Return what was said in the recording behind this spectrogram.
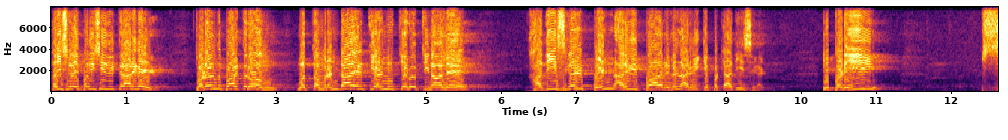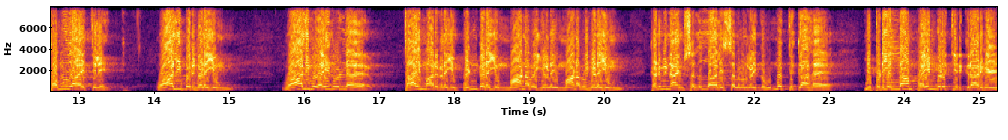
அதிசயங்களை பதிவு செய்திருக்கிறார்கள். தொடர்ந்து பார்க்கிறோம். மொத்தம் ரெண்டாயிரத்தி எழுநூத்தி அறுபத்தி நாலு ஹதீஸ்கள் பெண் அறிவிப்பாளர்கள் அறிவிக்கப்பட்ட ஹதீஸ்கள். இப்படி சமுதாயத்திலே வாலிபர்களையும் வாலிப வயதுள்ள தாய்மார்களையும் பெண்களையும் மாணவிகளையும் மாணவிகளையும் கணிவிநாயம் செல்லல்லா அலி செல்வர்கள் இந்த உம்மத்துக்காக எப்படியெல்லாம் பயன்படுத்தி இருக்கிறார்கள்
